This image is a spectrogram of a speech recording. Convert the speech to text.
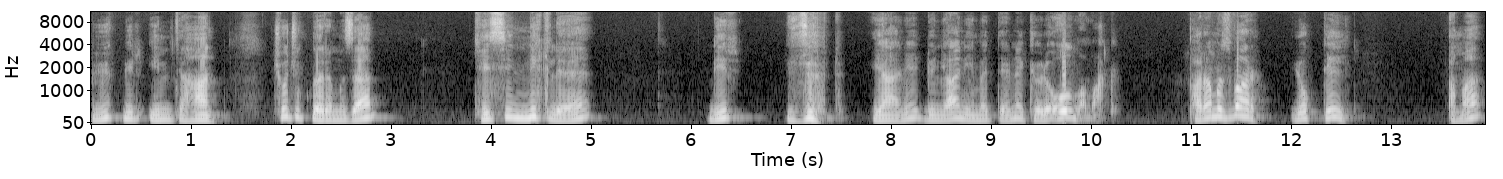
büyük bir imtihan. Çocuklarımıza kesinlikle bir zühd yani dünya nimetlerine köle olmamak. Paramız var, yok değil. Ama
